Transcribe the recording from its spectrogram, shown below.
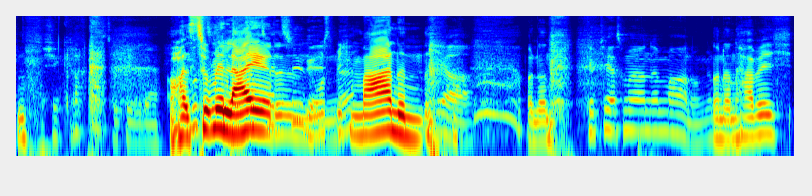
Welche Kraft hast du wieder? Oh, es tut mir leid, du musst ne? mich mahnen. Ja. Und dann. Gibt hier erstmal eine Mahnung. Genau. Und dann habe ich.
